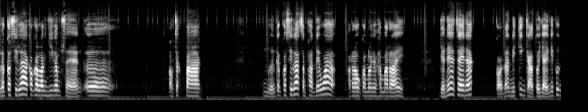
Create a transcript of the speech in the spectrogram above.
แล้วก็ซิล่าก็กำลังยิงลำแสง เออ ออกจากปาก เหมือนกับก็ซิล่าสัมผัสได้ว่าเรากำลังจะทำอะไร อย่าแน่ใจนัก ก่อนหน้านี้กิ้งก่าตัวใหญ่นี่เพิ่ง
